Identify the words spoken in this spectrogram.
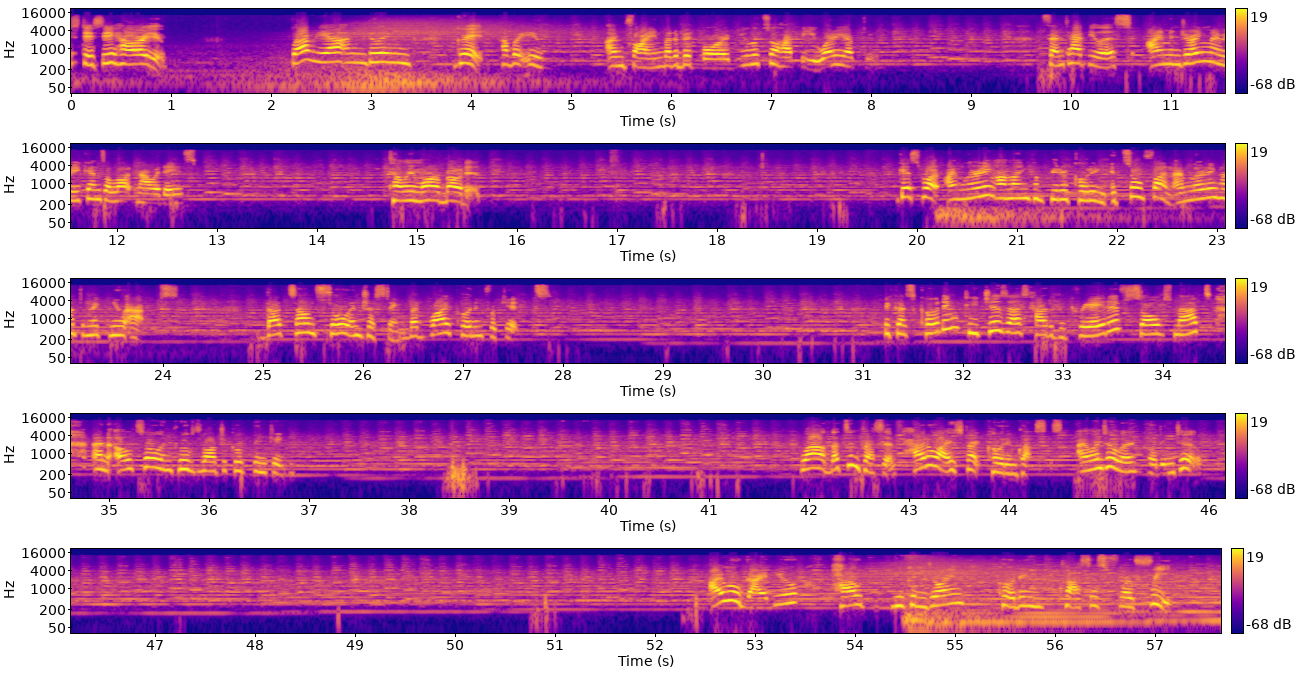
Stacy, how are you? Well, yeah, I'm doing great. How about you? I'm fine, but a bit bored. You look so happy. What are you up to? Fantabulous. I'm enjoying my weekends a lot nowadays. Tell me more about it. Guess what? I'm learning online computer coding. It's so fun. I'm learning how to make new apps. That sounds so interesting, but why coding for kids? Because coding teaches us how to be creative, solves maths, and also improves logical thinking. Wow, that's impressive. How do I start coding classes? I want to learn coding too. I will guide you how you can join coding classes for free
